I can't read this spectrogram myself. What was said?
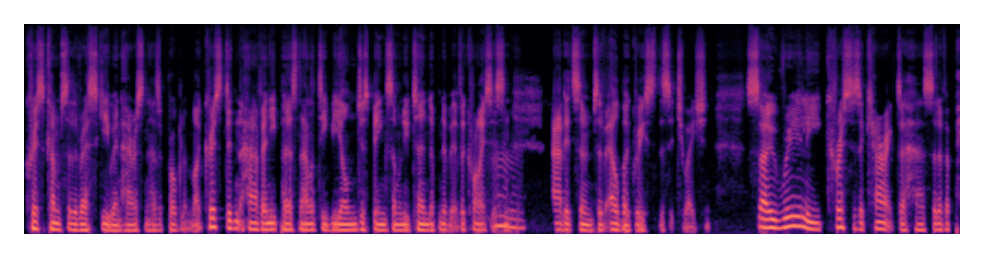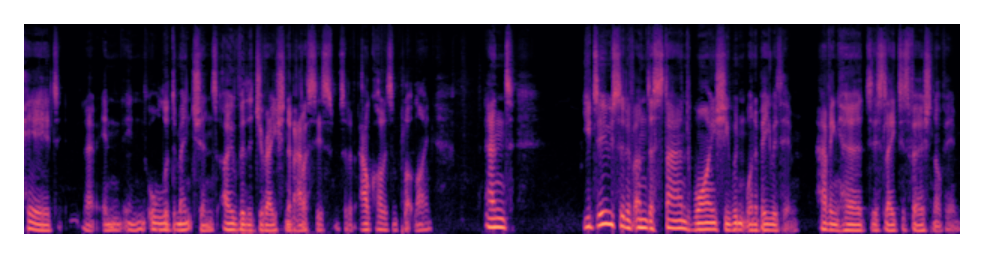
Chris comes to the rescue when Harrison has a problem. Like Chris didn't have any personality beyond just being someone who turned up in a bit of a crisis and Mm. added some sort of elbow grease to the situation. So really, Chris as a character has sort of appeared you know, in in all the dimensions over the duration of Alice's sort of alcoholism plotline, and you do sort of understand why she wouldn't want to be with him having heard this latest version of him.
